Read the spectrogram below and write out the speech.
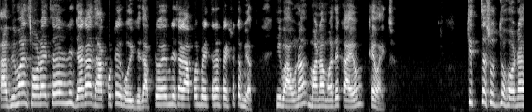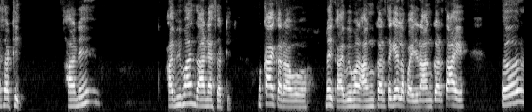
अभिमान सोडायचं आणि जगा धाकोटे होईल धाकटे होईल म्हणजे सगळं आपण इतरांपेक्षा कमी आहोत. ही भावना मनामध्ये कायम ठेवायचं. चित्त शुद्ध होण्यासाठी आणि अभिमान जाण्यासाठी. मग काय करावं? नाही का? अभिमान अहंकार तर गेला पाहिजे ना. अहंकार तर आहे. तर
